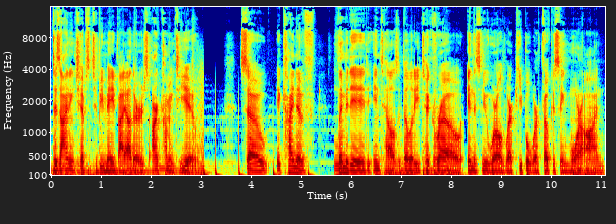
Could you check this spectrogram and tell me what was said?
designing chips to be made by others aren't coming to you. So it kind of limited Intel's ability to grow in this new world where people were focusing more on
